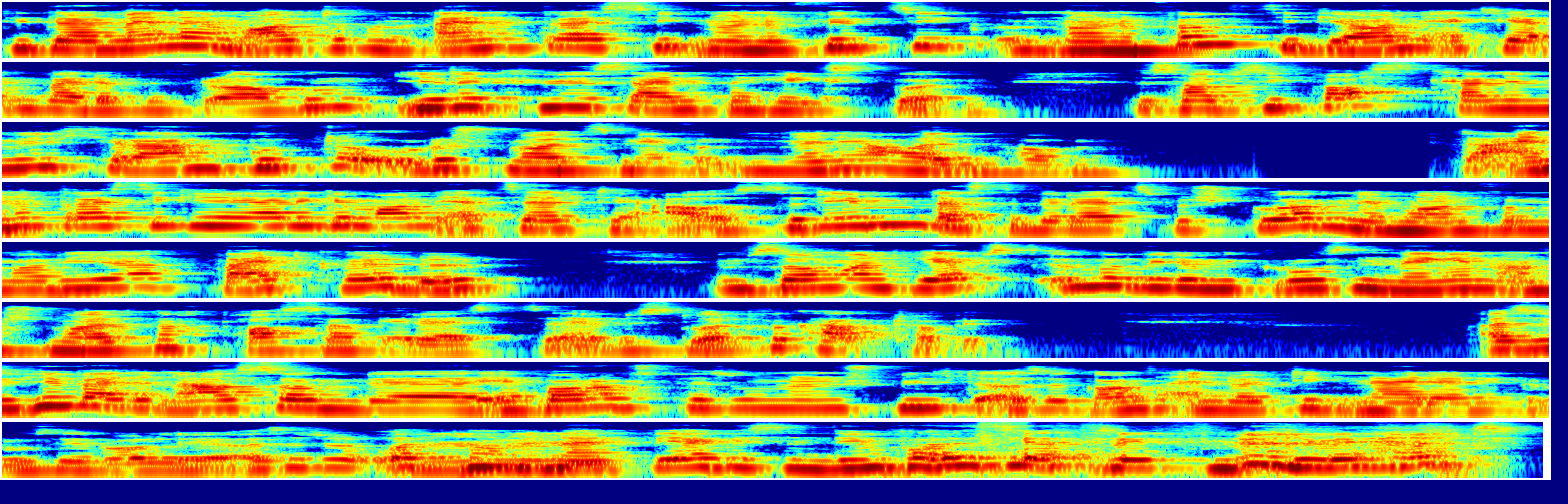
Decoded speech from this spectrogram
Die drei Männer im Alter von 31, 49 und 59 Jahren erklärten bei der Befragung, ihre Kühe seien verhext worden, weshalb sie fast keine Milch, Rahm, Butter oder Schmalz mehr von ihnen erhalten haben. Der 31-jährige Mann erzählte außerdem, dass der bereits verstorbene Mann von Maria, Veit Kölbel, im Sommer und Herbst immer wieder mit großen Mengen an Schmalz nach Passau gereist sei, bis dort verkauft habe. Also hier bei den Aussagen der Erfahrungspersonen spielt also ganz eindeutig Neid eine große Rolle. Also der Ortname mhm. Neidberg ist in dem Fall sehr treffend gewählt.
